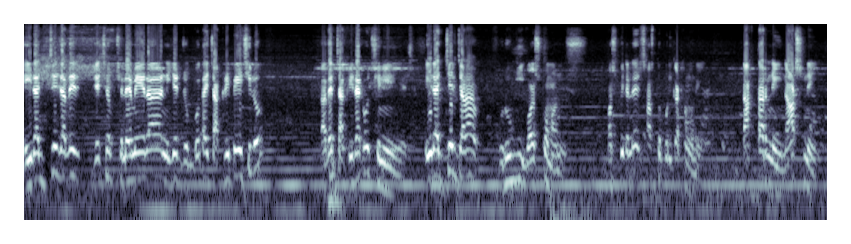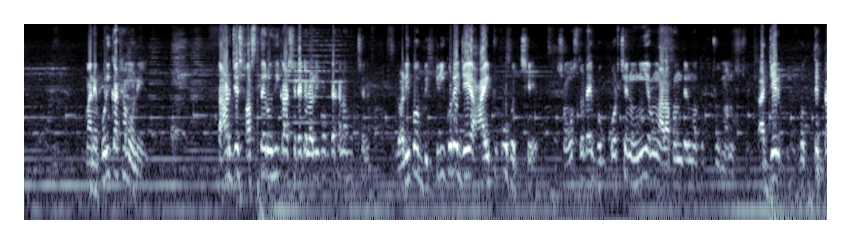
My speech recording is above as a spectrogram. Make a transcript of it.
এই রাজ্যে যাদের যেসব ছেলেমেয়েরা নিজের যোগ্যতায় চাকরি পেয়েছিল, তাদের চাকরিটাকেও ছিনিয়ে নিয়েছে। এই রাজ্যের যারা রুগী, বয়স্ক মানুষ হসপিটালে স্বাস্থ্য পরিকাঠামো নেই, ডাক্তার নেই নার্স নেই মানে পরিকাঠামো নেই, তার যে স্বাস্থ্যের অধিকার সেটাকে ললিপপ দেখানো হচ্ছে না। ললিপপ বিক্রি করে যে আয়টুকু হচ্ছে, সমস্তটাই ভোগ করছেন উনি এবং আলাপনদের মতো কিছু মানুষ। রাজ্যের প্রত্যেকটা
